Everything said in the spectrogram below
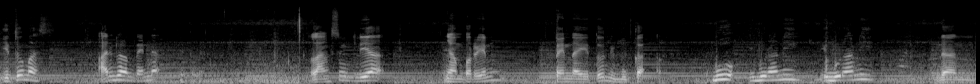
itu mas, ada dalam tenda. Gitu kan. Langsung dia nyamperin tenda itu dibuka. Bu, Ibu Rani, Ibu Rani. Dan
